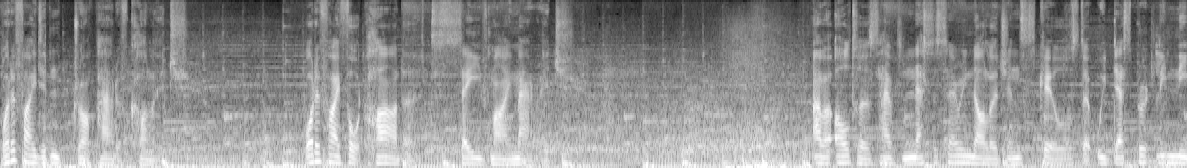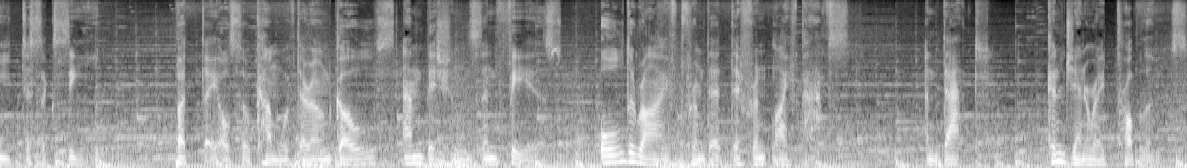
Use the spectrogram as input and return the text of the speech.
What if I didn't drop out of college? What if I fought harder to save my marriage? Our alters have the necessary knowledge and skills that we desperately need to succeed. But they also come with their own goals, ambitions, and fears, all derived from their different life paths. And that can generate problems.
